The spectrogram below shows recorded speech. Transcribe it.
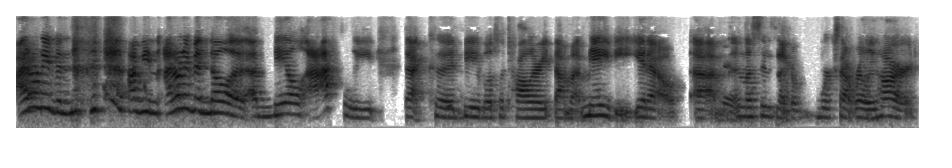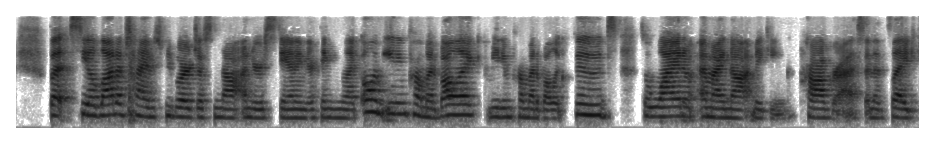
i don't even i mean i don't even know a, a, male athlete that could be able to tolerate that much maybe you know um, yeah. unless it's like works out really hard. But see a lot of times people are just not understanding. They're thinking like oh i'm eating pro-metabolic i'm eating pro-metabolic foods so why am i not making progress? And it's like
